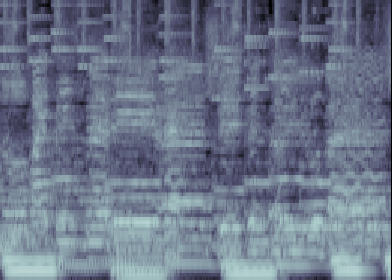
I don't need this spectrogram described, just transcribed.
numai prin smerire și când îi iubești,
